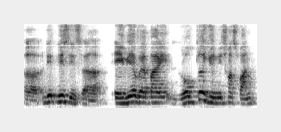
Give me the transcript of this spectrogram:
uh, this is an area whereby local unit trust fund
